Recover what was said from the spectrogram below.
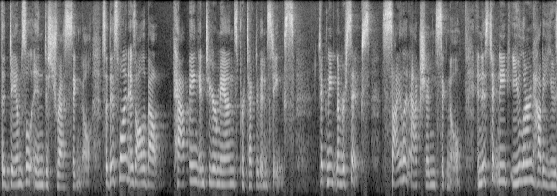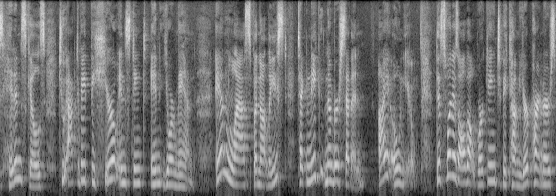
the damsel in distress signal. So this one is all about tapping into your man's protective instincts. Technique number six, silent action signal. In this technique, you learn how to use hidden skills to activate the hero instinct in your man. And last but not least, technique number seven, I own you. This one is all about working to become your partner's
